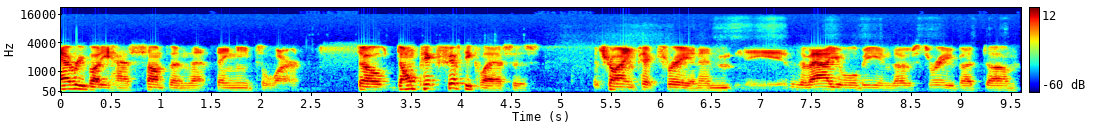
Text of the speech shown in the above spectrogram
Everybody has something that they need to learn. So don't pick 50 classes try and pick three, and then the value will be in those three. But um,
